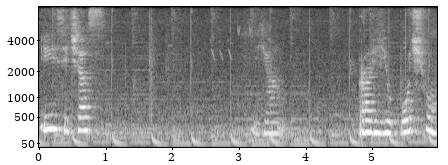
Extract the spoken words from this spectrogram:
И сейчас я пролью почву.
